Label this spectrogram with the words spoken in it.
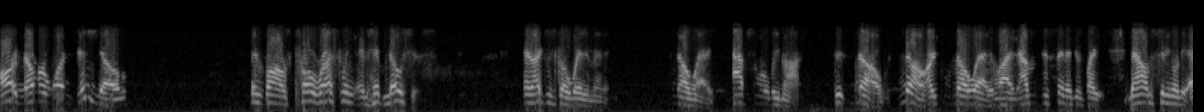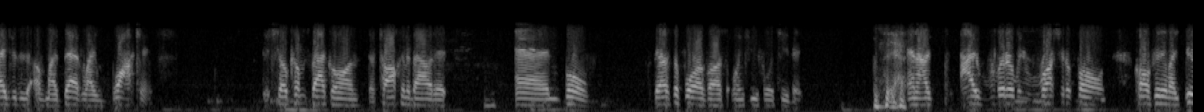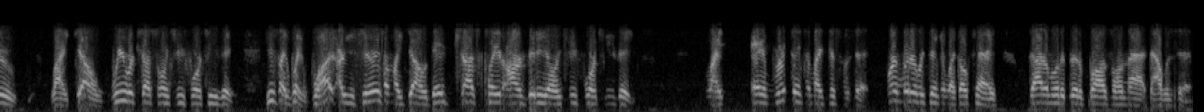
our number one video involves pro wrestling and hypnosis." And I just go, "Wait a minute, no way, absolutely not." No, no, no way. Like I'm just sitting, just like now I'm sitting on the edge of, the, of my bed, like walking. The show comes back on. They're talking about it, and boom, there's the four of us on G4 TV. Yeah. And I, I literally rush to the phone, call Vinny like, dude, like, yo, we were just on G4 TV. He's like, wait, what? Are you serious? I'm like, yo, they just played our video on G4 TV. Like, and we're thinking like this was it. We're literally thinking like, okay, got a little bit of buzz on that. That was it.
